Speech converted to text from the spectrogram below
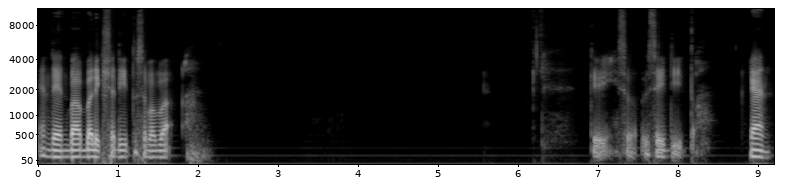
And then babalik siya dito sa baba. Okay, so let's say dito. Yan.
